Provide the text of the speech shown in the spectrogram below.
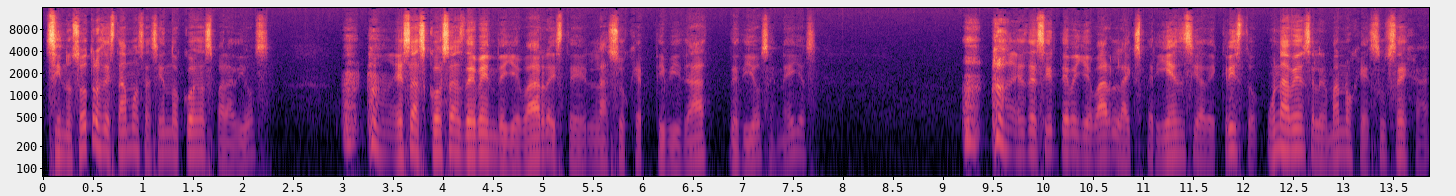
si nosotros estamos haciendo cosas para Dios, esas cosas deben de llevar este, la subjetividad de Dios en ellas. es decir, debe llevar la experiencia de Cristo. Una vez el hermano Jesús Ceja,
